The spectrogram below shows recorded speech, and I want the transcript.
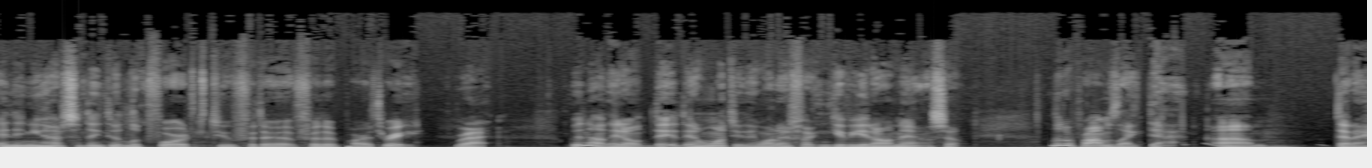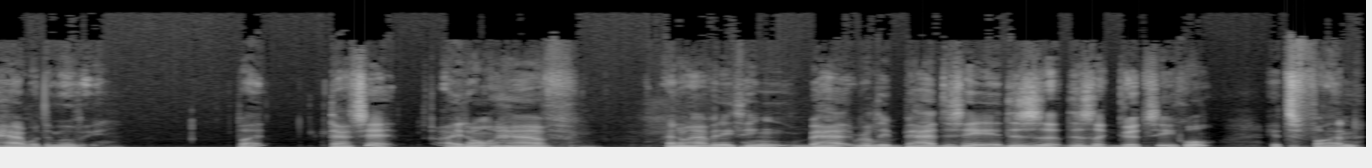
and then you have something to look forward to for the for the part three. Right. But no, they don't. They, they don't want to. They want to fucking give you it all now. So little problems like that um, that I had with the movie. But that's it. I don't have. I don't have anything bad, really bad to say. This is a this is a good sequel. It's fun.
